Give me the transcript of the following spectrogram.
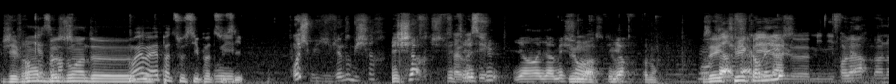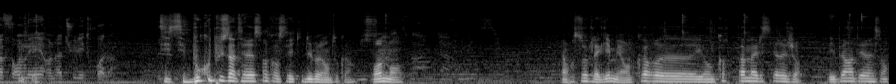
J'ai vraiment besoin de. Ouais, ouais, pas de soucis, pas de Oui. soucis. Ouais, je viens d'où, Bichard? Bichard, tu te fais Ça tirer va, dessus? Il y, a un- un méchant là, gaffe. Pardon. Vous avez tué Cornelius? On a, bah, on a formé, on a tué les trois là. C'est c'est beaucoup plus intéressant quand c'est équilibré en tout cas. Vraiment. J'ai l'impression que la game est encore, euh, est encore pas mal serrée, genre. C'est hyper intéressant.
